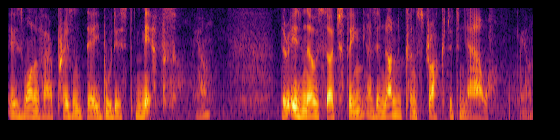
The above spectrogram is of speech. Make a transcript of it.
is one of our present day Buddhist myths. Yeah? There is no such thing as an unconstructed now. Yeah?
